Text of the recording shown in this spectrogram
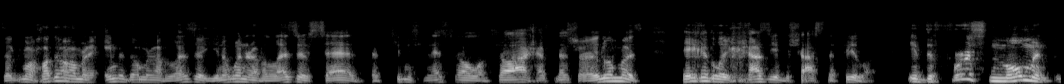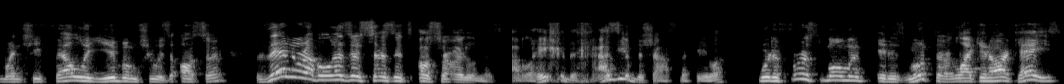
So you know when Rabbi Lezer said that Kimish Nesral of Shach has Nesral Ilamas, if the first moment when she fell the yibum she was osir, then Rabbi Lezer says it's osir oilamis. Where the first moment it is mutter, like in our case,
